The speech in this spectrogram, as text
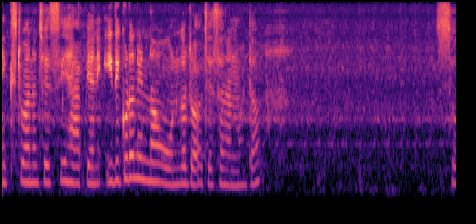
నెక్స్ట్ వన్ వచ్చేసి హ్యాపీ అని. ఇది కూడా నేను నా ఓన్గా డ్రా చేశాను అనమాట సో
